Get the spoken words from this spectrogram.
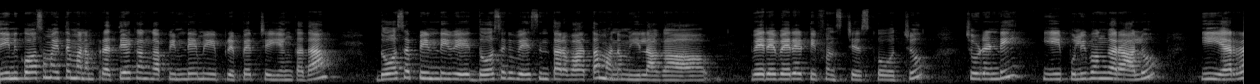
దీనికోసం అయితే మనం ప్రత్యేకంగా పిండి ఏమి ప్రిపేర్ చెయ్యం కదా. దోశ పిండి వే దోశకి వేసిన తర్వాత మనం ఇలాగా వేరే వేరే టిఫిన్స్ చేసుకోవచ్చు. చూడండి ఈ పులిబంగరాలు ఈ ఎర్ర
